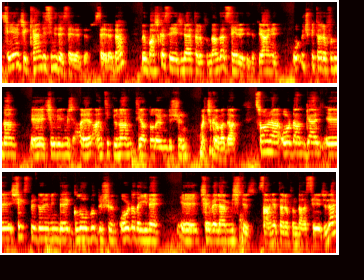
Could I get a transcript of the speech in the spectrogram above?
Seyirci kendisini de seyredir, seyreder ve başka seyirciler tarafından da seyredilir. Yani o üç bir tarafından e, çevrilmiş e, antik Yunan tiyatrolarını düşün açık havada. Sonra oradan gel e, Shakespeare döneminde Globe'u düşün. Orada da yine e, çevrelenmiştir sahne tarafından seyirciler.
